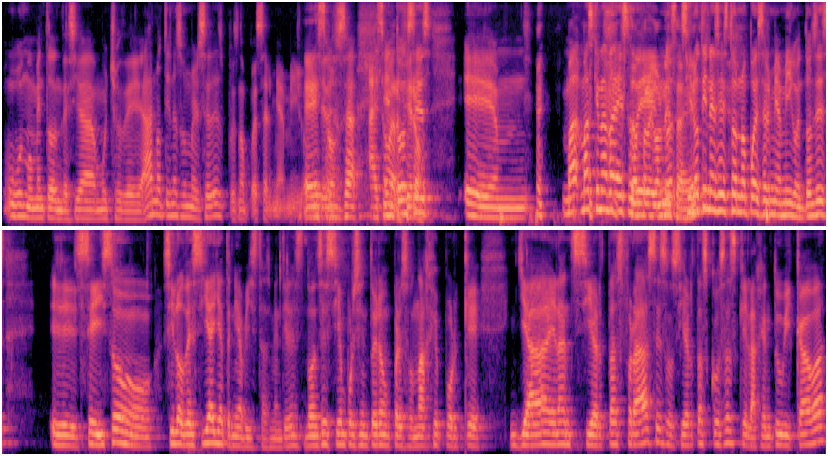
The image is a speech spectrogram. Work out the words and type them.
hubo un momento donde decía mucho de, ah, no tienes un Mercedes, pues no puedes ser mi amigo. Eso, o sea, a eso entonces, em, más, que nada eso de, si no ¿eh? tienes esto, no puedes ser mi amigo. Entonces, se hizo, si lo decía ya tenía vistas, ¿me entiendes? Entonces 100% era un personaje porque ya eran ciertas frases o ciertas cosas que la gente ubicaba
